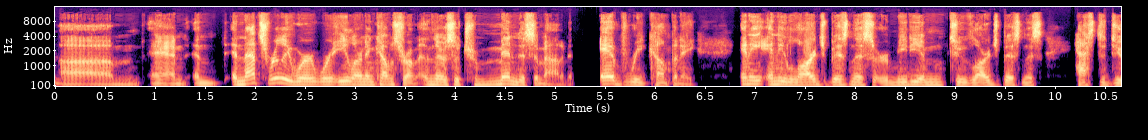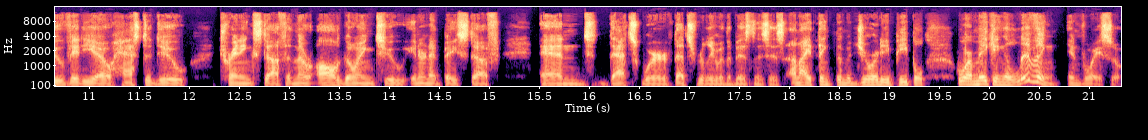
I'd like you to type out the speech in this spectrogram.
Mm-hmm. um, and and and that's really where where e-learning comes from and there's a tremendous amount of it every company any any large business or medium to large business has to do video has to do training stuff and they're all going to internet based stuff and that's where that's really where the business is and i think the majority of people who are making a living in voiceover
